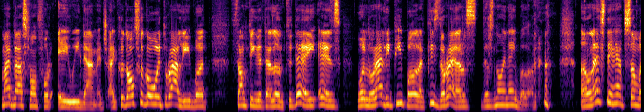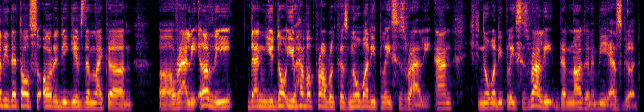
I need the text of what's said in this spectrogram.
my best one for AoE damage. I could also go with Rally, but something that I learned today is, well, Rally people, at least the rares, there's no enabler. Unless they have somebody that also already gives them like a, a Rally early, then you don't you have a problem because nobody places rally and if nobody places rally they're not going to be as good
